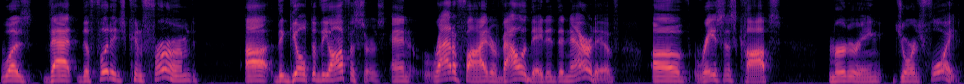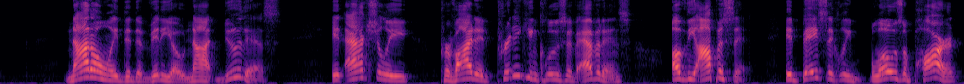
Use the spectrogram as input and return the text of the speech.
was that the footage confirmed uh, the guilt of the officers and ratified or validated the narrative of racist cops murdering George Floyd. Not only did the video not do this, it actually provided pretty conclusive evidence of the opposite. It basically blows apart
